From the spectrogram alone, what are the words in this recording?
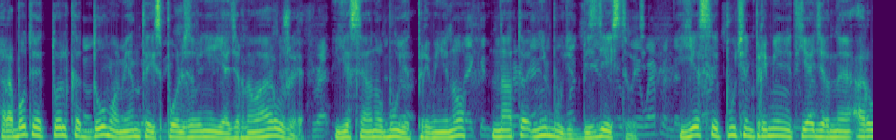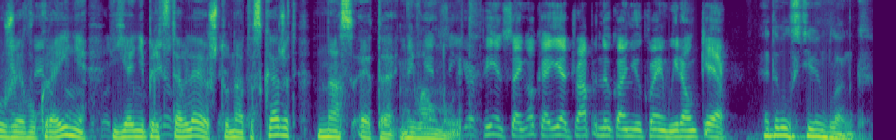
работает только до момента использования ядерного оружия. Если оно будет применено, НАТО не будет бездействовать. Если Путин применит ядерное оружие в Украине, я не представляю, что НАТО скажет, нас это не волнует. Это был Стивен Бланк,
